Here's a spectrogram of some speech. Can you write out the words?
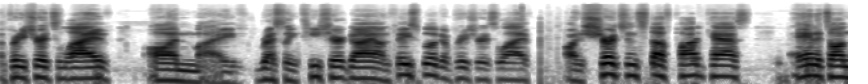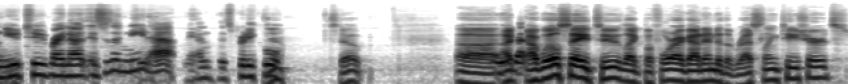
I'm pretty sure it's live on my wrestling t-shirt guy on Facebook. I'm pretty sure it's live on Shirts and Stuff podcast, and it's on YouTube right now. This is a neat app, man. It's pretty cool. Yeah. It's dope. Uh, I, I will say too, like before I got into the wrestling t-shirts,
